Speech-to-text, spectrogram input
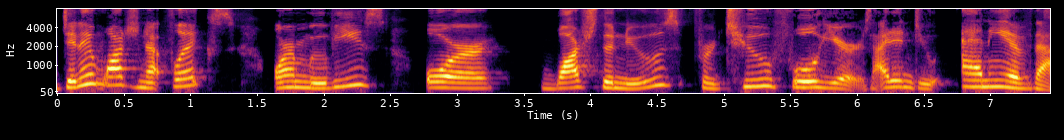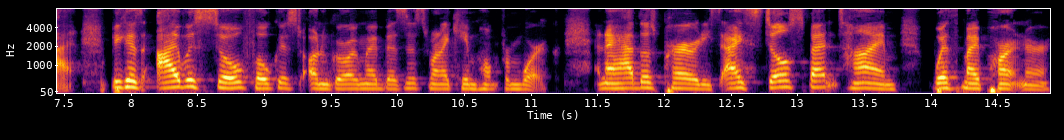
didn't watch Netflix or movies or watch the news for two full years. I didn't do any of that because I was so focused on growing my business when I came home from work and I had those priorities. I still spent time with my partner.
